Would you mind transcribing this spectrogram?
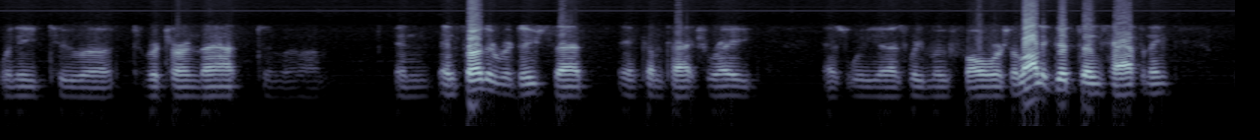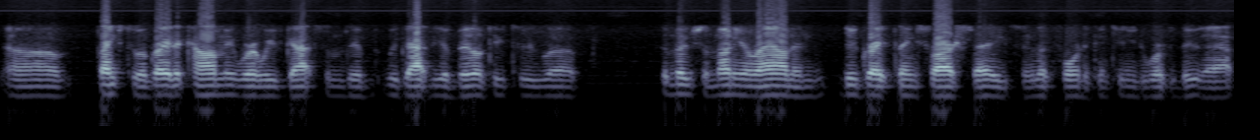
we need to uh, to return that to, um, and and further reduce that income tax rate as we as we move forward. So a lot of good things happening. Uh, thanks to a great economy where we've got some we've got the ability to uh, to move some money around and do great things for our states and look forward to continue to work to do that.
